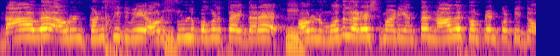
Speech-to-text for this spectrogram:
ನಾವೇ ಅವ್ರನ್ನ ಕಣಿಸಿದ್ವಿ ಅವ್ರು ಸುಳ್ಳು ಬೊಗಳ್ತಾ ಇದ್ದಾರೆ ಅವ್ರನ್ನ ಮೊದಲು ಅರೆಸ್ಟ್ ಮಾಡಿ ಅಂತ ನಾವೇ ಕಂಪ್ಲೇಂಟ್ ಕೊಟ್ಟಿದ್ದು.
